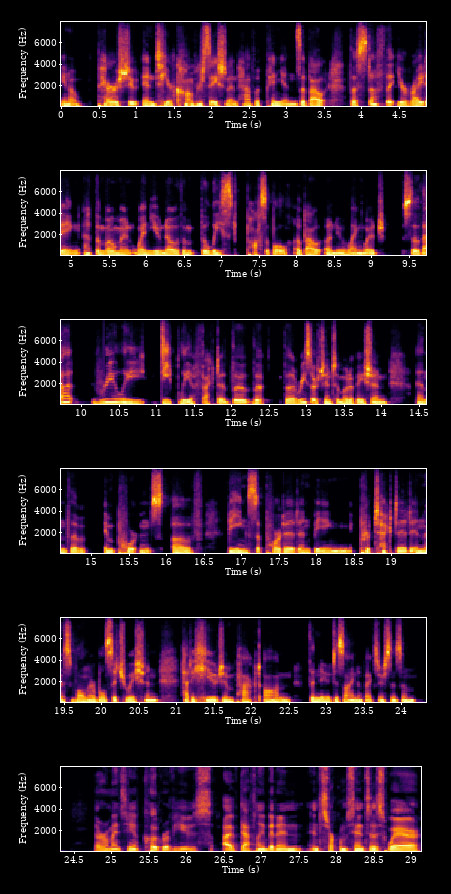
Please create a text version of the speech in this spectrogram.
you know, parachute into your conversation and have opinions about the stuff that you're writing at the moment when you know the, the least possible about a new language. So that really deeply affected the, the, the research into motivation and the importance of being supported and being protected in this vulnerable situation had a huge impact on the new design of Exercism. That reminds me of code reviews. I've definitely been in, in circumstances where,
